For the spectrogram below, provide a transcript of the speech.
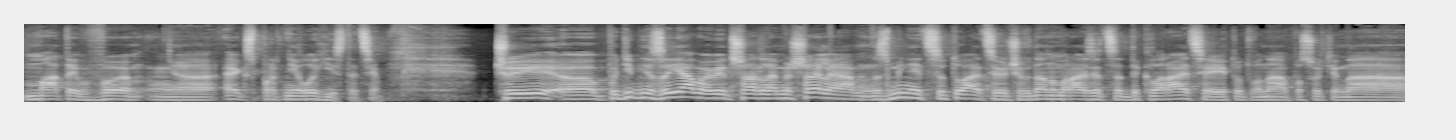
мати в е, експортній логістиці. Чи е, подібні заяви від Шарля Мішеля змінять ситуацію? Чи в даному разі це декларація, і тут вона по суті на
